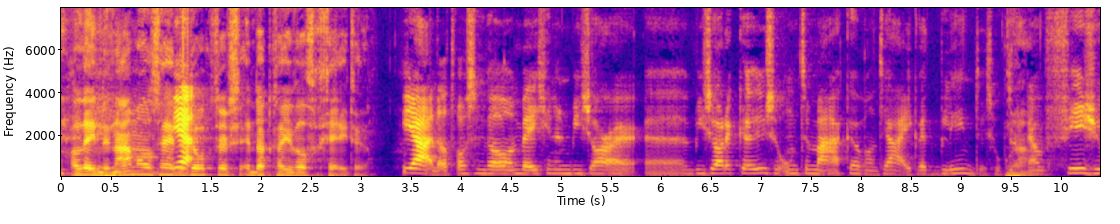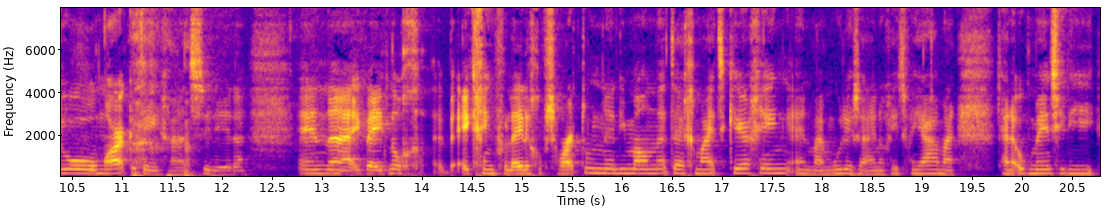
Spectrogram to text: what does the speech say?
alleen de naam al, zeiden de dokters, en dat kan je wel vergeten. Ja, dat was wel een beetje een bizar, uh, bizarre keuze om te maken. Want ja, ik werd blind. Dus hoe kon ik nou visual marketing gaan studeren? En uh, ik weet nog, ik ging volledig op zwart toen uh, die man tegen mij tekeer ging. En mijn moeder zei nog iets van ja, maar er zijn ook mensen die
